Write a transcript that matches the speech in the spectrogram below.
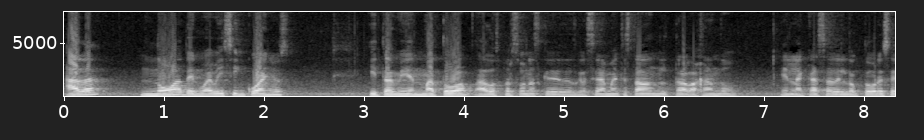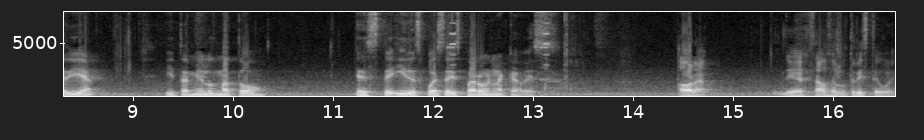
Ada, Noah, de 9 y 5 años, y también mató a, dos personas que desgraciadamente estaban trabajando en la casa del doctor ese día, y también los mató, este, y después se disparó en la cabeza. Ahora, que estamos en lo triste, güey.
